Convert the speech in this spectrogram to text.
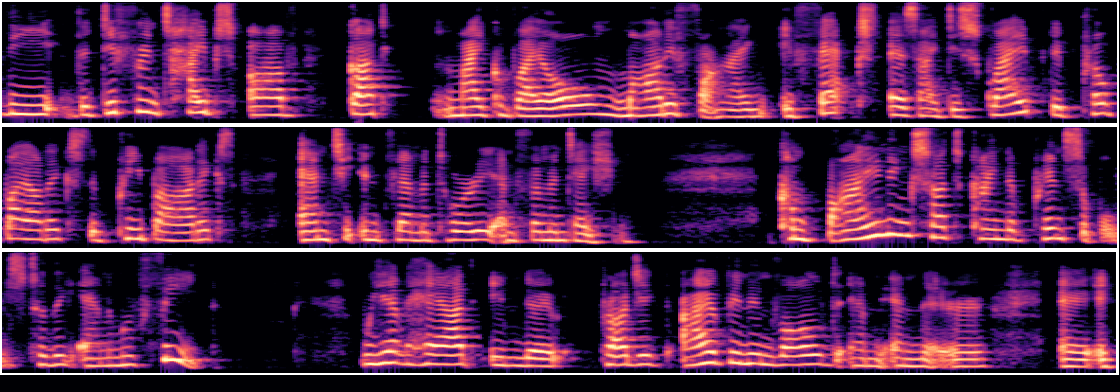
the, the different types of gut microbiome modifying effects, as I described the probiotics, the prebiotics, anti inflammatory, and fermentation. Combining such kind of principles to the animal feed. We have had in the project I have been involved in, in uh, a,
